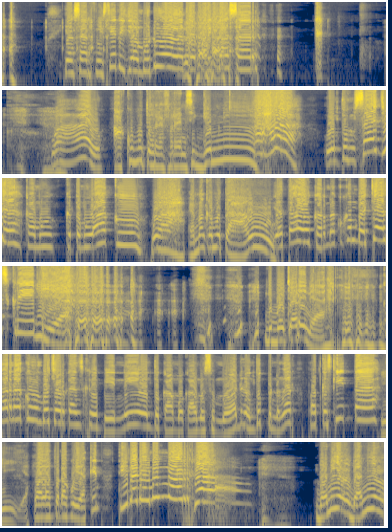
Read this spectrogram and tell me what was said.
yang servisnya di Jambu dua lantai paling dasar. wow. Aku butuh referensi game nih. Aha, untung saja kamu ketemu aku. Wah, emang kamu tahu? Ya tahu karena aku kan baca skrip. Iya. Dibocorin ya. karena aku membocorkan skrip ini untuk kamu-kamu semua dan untuk pendengar podcast kita. iya. Walaupun aku yakin tidak ada yang dengar. Daniel, Daniel.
